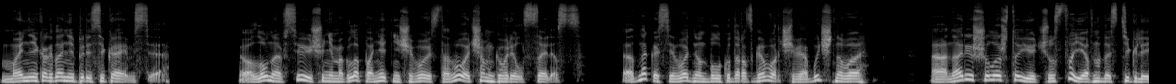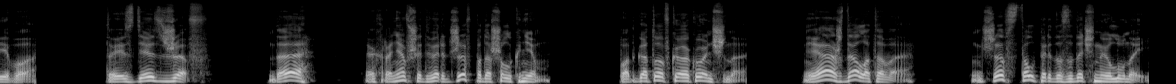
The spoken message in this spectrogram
Мы никогда не пересекаемся». Луна все еще не могла понять ничего из того, о чем говорил Селис. Однако сегодня он был куда разговорчивее обычного. Она решила, что ее чувства явно достигли его. «Ты здесь, Джефф?» «Да». Охранявший дверь Джефф подошел к ним. «Подготовка окончена. Я ждал этого». Джефф стал перед озадаченной Луной.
